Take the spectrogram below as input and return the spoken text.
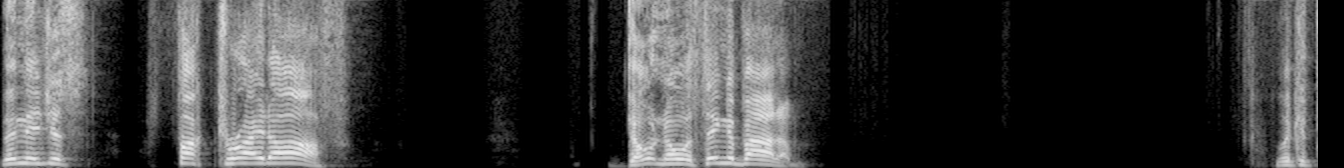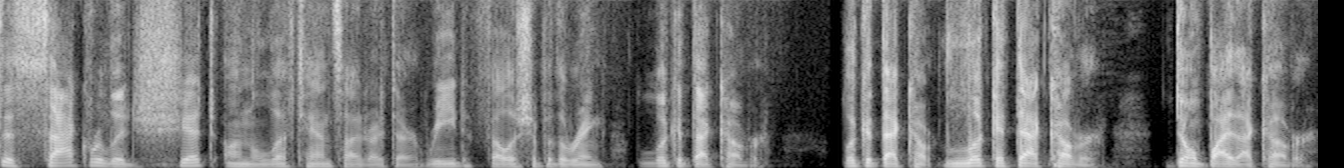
Then they just fucked right off. Don't know a thing about them. Look at this sacrilege shit on the left hand side right there. Read Fellowship of the Ring. Look at that cover. Look at that cover. Look at that cover. Don't buy that cover.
